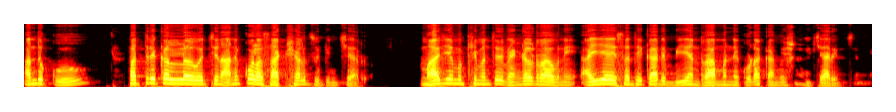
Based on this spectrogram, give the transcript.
అందుకు పత్రికల్లో వచ్చిన అనుకూల సాక్ష్యాలు చూపించారు. మాజీ ముఖ్యమంత్రి వెంగళరావుని ఐఏఎస్ అధికారి బిఎన్ రామన్ని కూడా కమిషన్ విచారించింది.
